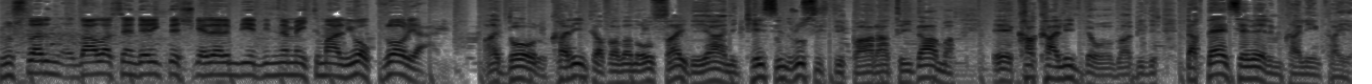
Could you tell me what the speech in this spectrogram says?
Rusların dağlar seni delik deşik ederim diye dinleme ihtimali yok. Zor yani. Ay doğru Karinka falan olsaydı yani kesin Rus istihbaratıydı ama e, Kakalin de olabilir. Bak ben severim Kalinka'yı.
